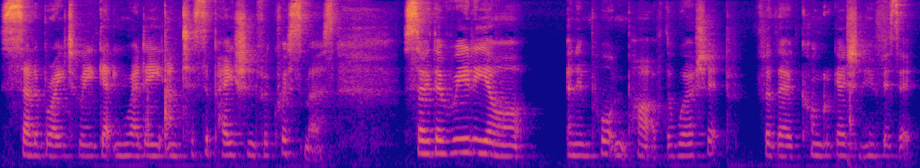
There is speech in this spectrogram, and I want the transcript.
celebratory, getting ready, anticipation for Christmas. So they really are an important part of the worship for the congregation who visit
